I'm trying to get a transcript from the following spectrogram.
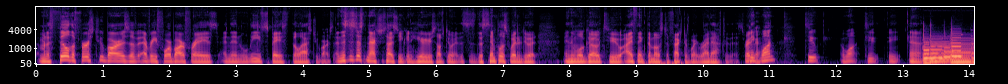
I'm going to fill the first two bars of every four bar phrase and then leave space the last two bars. And this is just an exercise so you can hear yourself doing it. This is the simplest way to do it. And then we'll go to I think the most effective way right after this. Ready? Okay. One, two, one, two, three. Uh.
